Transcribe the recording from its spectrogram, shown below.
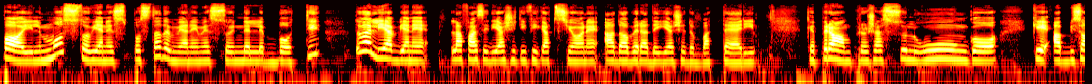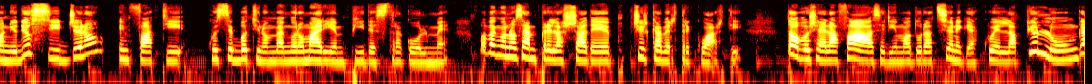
poi il mosto viene spostato e viene messo in delle botti dove lì avviene la fase di acetificazione ad opera degli acetobatteri, che però è un processo lungo che ha bisogno di ossigeno, infatti queste botti non vengono mai riempite stracolme, ma vengono sempre lasciate circa per tre quarti. Dopo c'è la fase di maturazione che è quella più lunga,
